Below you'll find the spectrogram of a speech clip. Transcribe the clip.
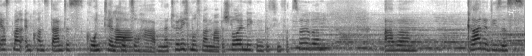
erstmal ein konstantes Grundtempo Klar. zu haben. Natürlich muss man mal beschleunigen, ein bisschen verzögern, aber gerade dieses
